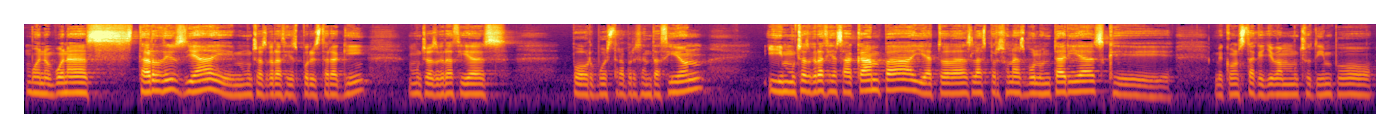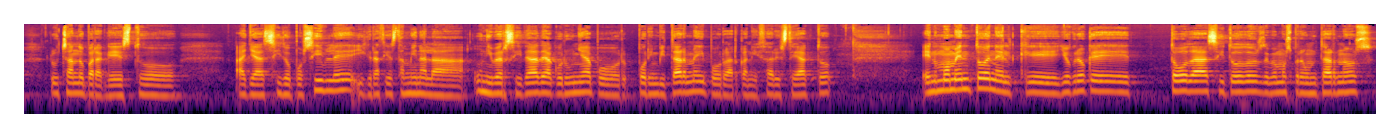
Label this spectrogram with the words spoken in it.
Bueno, buenas tardes ya y muchas gracias por estar aquí. Muchas gracias por vuestra presentación y muchas gracias a Campa y a todas las personas voluntarias que me consta que llevan mucho tiempo luchando para que esto haya sido posible y gracias también a la Universidad de A Coruña por, por invitarme y por organizar este acto. En un momento en el que yo creo que todas y todos debemos preguntarnos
